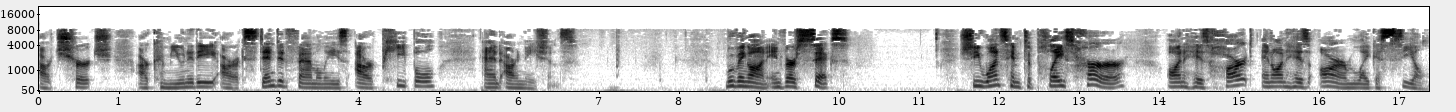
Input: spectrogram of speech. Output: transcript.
our church, our community, our extended families, our people, and our nations. Moving on, in verse 6, she wants him to place her on his heart and on his arm like a seal.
